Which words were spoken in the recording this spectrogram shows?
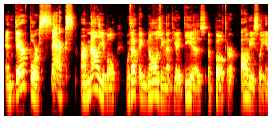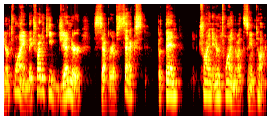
and therefore sex, are malleable without acknowledging that the ideas of both are obviously intertwined. They try to keep gender separate of sex, but then try and intertwine them at the same time.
